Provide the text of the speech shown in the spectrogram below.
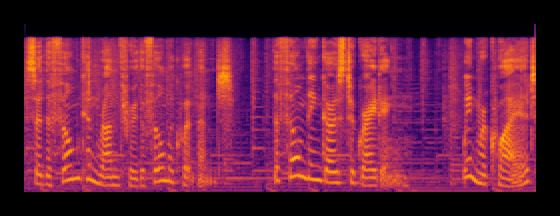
so the film can run through the film equipment. The film then goes to grading. When required,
